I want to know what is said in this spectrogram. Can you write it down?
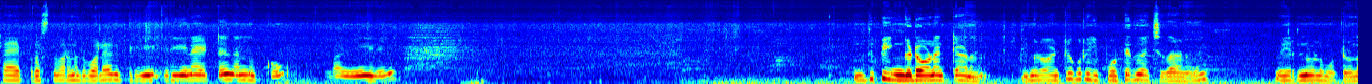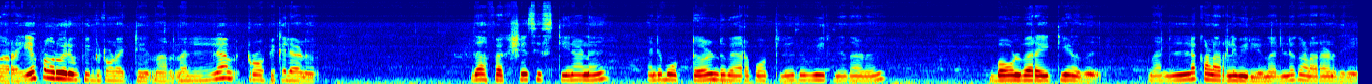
പേപ്പറസ് എന്ന് പറഞ്ഞതുപോലെ പോലെ ഗ്രീൻ ഗ്രീനായിട്ട് ഇങ്ങനെ നിൽക്കും ഭംഗിയിൽ ഇത് പിങ്ക് ഡോണറ്റ് ആണ്. പിങ്ക് ഡോണറ്റ് ഇപ്പോൾ റീപ്പോർട്ട് ചെയ്ത് വെച്ചതാണ്. വരുന്നുള്ള മുട്ട. നിറയെ ഫ്ലവർ വരും പിങ്ക് ഡോണറ്റ് നല്ല ട്രോപ്പിക്കലാണ് ഇത് അഫക്ഷൻ സിസ്റ്റീനാണ് അതിന്റെ മുട്ടകളുണ്ട് വേറെ പോട്ടിൽ ഇത് വിരിഞ്ഞതാണ്. ബൗൾ വെറൈറ്റി ആണിത്. നല്ല കളറിൽ വിരിയും. നല്ല കളറാണ് ഇതിന്.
